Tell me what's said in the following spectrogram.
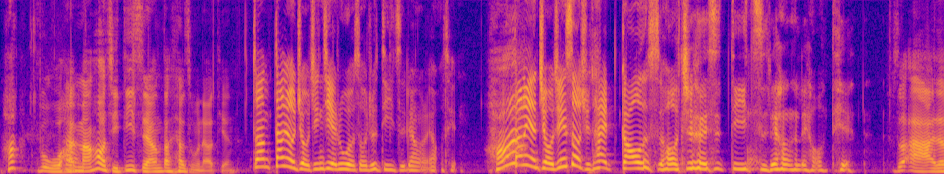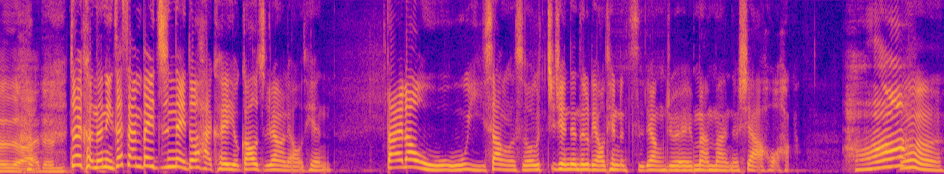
哈，不，我还蛮好奇低质量到底要怎么聊天。当当有酒精介入的时候，就低质量的聊天；哈，当你的酒精摄取太高的时候，就会是低质量的聊天。就说啊，对对对啊，对 对，可能你在三杯之内都还可以有高质量聊天，待到五五以上的时候，渐渐这个聊天的质量就会慢慢的下滑。哈，嗯，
